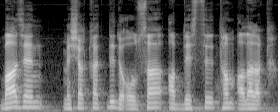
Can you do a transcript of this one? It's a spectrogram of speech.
Bazen meşakkatli de olsa abdesti tam alarak,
